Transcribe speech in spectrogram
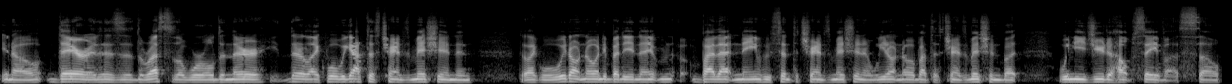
you know there it is the rest of the world. And they're they're like, well, we got this transmission, and they're like, well, we don't know anybody by that name who sent the transmission, and we don't know about this transmission, but we need you to help save us. So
